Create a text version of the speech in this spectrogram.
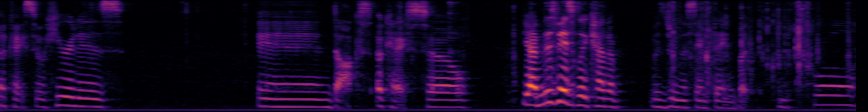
Okay, so here it is in docs. Okay, so yeah, this basically kind of is doing the same thing, but control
